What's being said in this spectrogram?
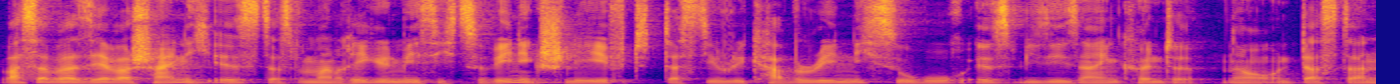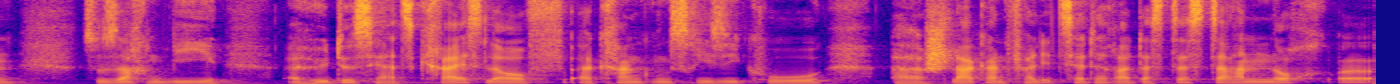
Was aber sehr wahrscheinlich ist, dass wenn man regelmäßig zu wenig schläft, dass die Recovery nicht so hoch ist, wie sie sein könnte. Ne? Und dass dann so Sachen wie erhöhtes Herz-Kreislauf, Erkrankungsrisiko, äh, Schlaganfall etc., dass das dann noch äh,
